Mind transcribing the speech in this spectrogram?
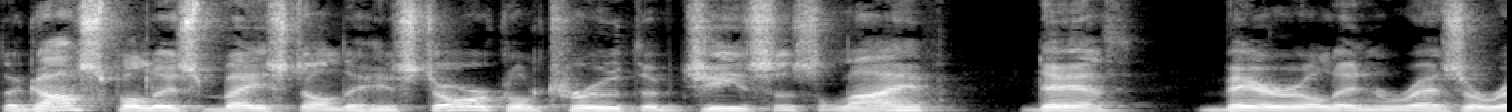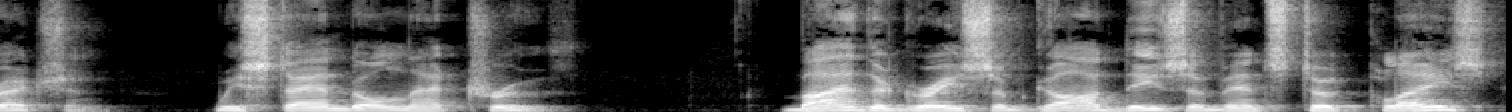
the gospel is based on the historical truth of Jesus' life, death, burial, and resurrection. We stand on that truth. By the grace of God, these events took place,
